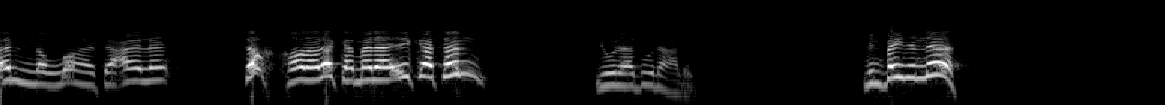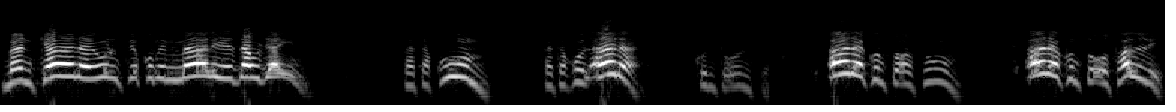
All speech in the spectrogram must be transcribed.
أن الله تعالى سخر لك ملائكة ينادون عليك. من بين الناس. من كان ينفق من ماله زوجين فتقوم فتقول أنا كنت أنفق أنا كنت أصوم أنا كنت أصلي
